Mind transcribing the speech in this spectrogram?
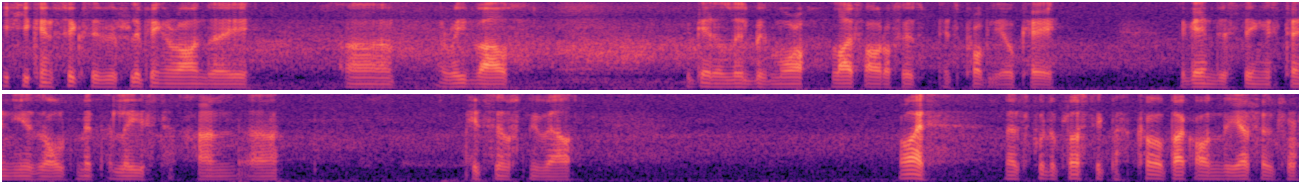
If you can fix it with flipping around a, uh, a reed valve to get a little bit more life out of it, it's probably okay. Again, this thing is 10 years old at least, and uh, it served me well. Right, let's put the plastic cover back on the air filter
